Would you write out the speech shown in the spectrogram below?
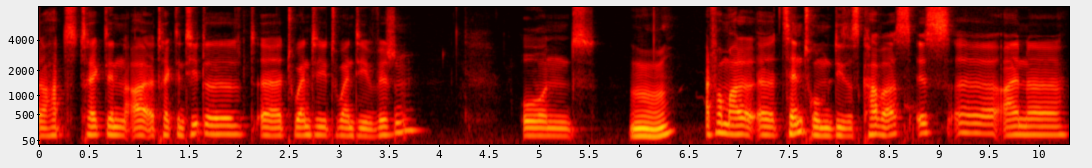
hat, trägt, den, äh, trägt den Titel äh, 2020 Vision. Und Mhm. einfach mal äh, Zentrum dieses Covers ist äh, eine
